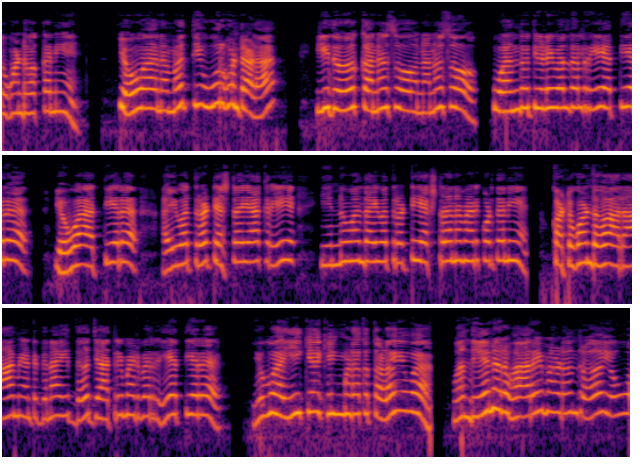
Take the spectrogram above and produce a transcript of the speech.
ತಗೊಂಡ್ ಹೋಗ್ತಾನಿ ಯವ್ವ ನಮ್ಮ ಅತ್ತಿ ಊರ್ಗ್ ಹೊಂಟಾಳ ಇದು ಕನಸು ನನಸು ಒಂದು ತಿಳಿವಲ್ದಲ್ರಿ ಅತ್ತಿಯರ ಯವ್ವ ಅತ್ತಿಯರ ಐವತ್ ರೊಟ್ಟಿ ಎಷ್ಟ ಯಾಕ್ರಿ ಇನ್ನೂ ಒಂದ್ ಐವತ್ ರೊಟ್ಟಿ ಎಕ್ಸ್ಟ್ರಾನ ಮಾಡ್ಕೊಡ್ತಾನಿ ಕಟ್ಕೊಂಡು ಆರಾಮ್ ಎಂಟು ದಿನ ಇದ್ದು ಜಾತ್ರೆ ಮಾಡಿ ಬರ್ರಿ ಅತ್ತಿಯರ ಯವ್ವ ಈಕೆ ಹಿಂಗ್ ಮಾಡಕತ್ತಾಳ ಯವ್ವ ಒಂದ್ ಏನಾರ ಭಾರಿ ಮಾಡಂದ್ರ ಯವ್ವ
